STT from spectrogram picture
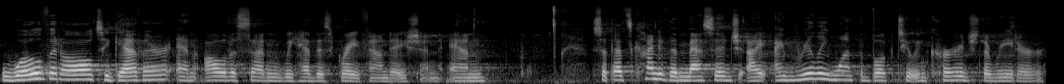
wove it all together and all of a sudden we had this great foundation and so that's kind of the message. I, I really want the book to encourage the reader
